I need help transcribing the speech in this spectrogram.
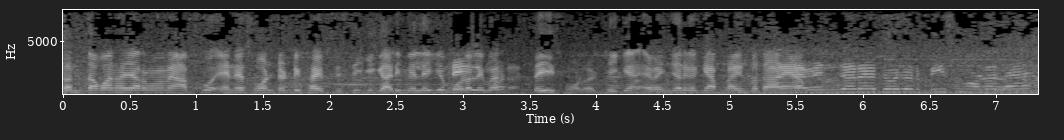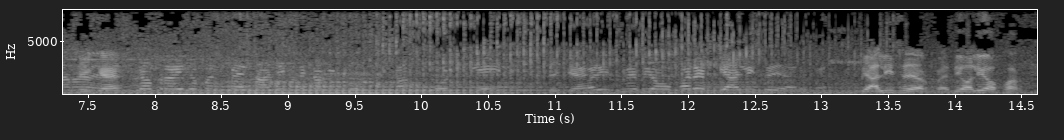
संतावन हज़ार रुपये में आपको N S one twenty five CC की गाड़ी मिलेगी। मॉडल एक बार तेईस मॉडल ठीक है। एवेंजर का क्या प्राइस बता रहे हैं एवेंजर है 2020 मॉडल है। ठीक है। इसका प्राइस अपन पैंतालीस से कभी कम कोट किए ही और इसमें भी ऑफ़र है बयालीस हज़ार रुपए। बयालीस हज़ार रुपये दिवाली ऑफ़र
